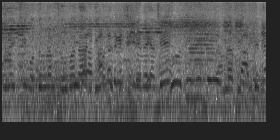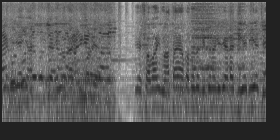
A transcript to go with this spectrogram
চলে এসেছি মধ্যমগ্রাম চৌমাথা রীতিমতো বৃষ্টি নেমে গেছে। আমরা বৃষ্টিতে সবাই মাথায় আপাতত কিছু না কিছু একটা দিয়ে দিয়েছে।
